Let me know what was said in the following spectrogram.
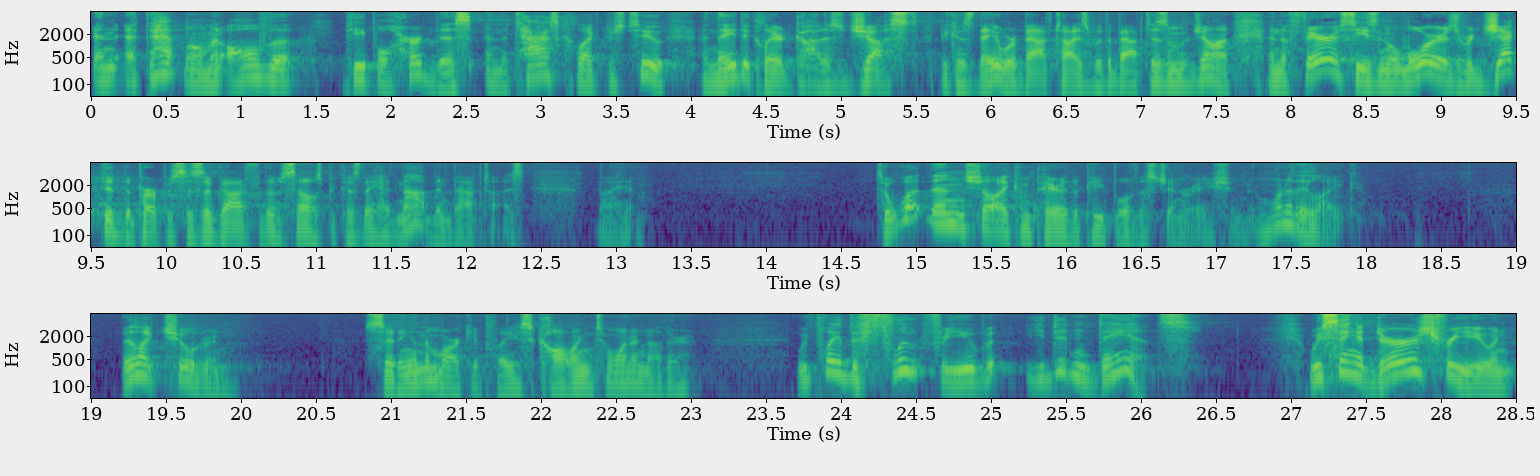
And at that moment, all the people heard this, and the tax collectors too, and they declared God is just because they were baptized with the baptism of John. And the Pharisees and the lawyers rejected the purposes of God for themselves because they had not been baptized by him. To what then shall I compare the people of this generation? And what are they like? They're like children sitting in the marketplace, calling to one another. We played the flute for you, but you didn't dance. We sang a dirge for you, and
